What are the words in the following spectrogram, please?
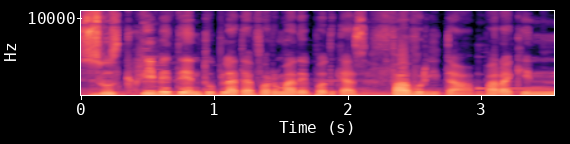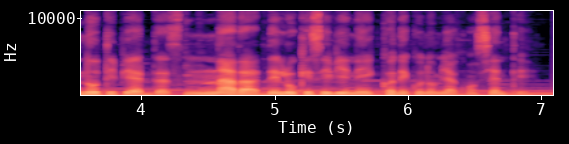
Suscríbete en tu plataforma de podcast favorita para que no te pierdas nada de lo que se viene con Economía Consciente.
